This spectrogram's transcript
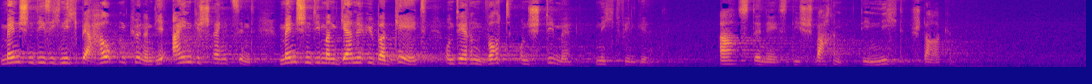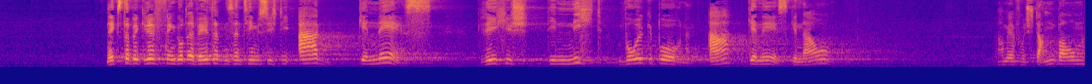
Menschen, die sich nicht behaupten können, die eingeschränkt sind, Menschen, die man gerne übergeht und deren Wort und Stimme nicht viel gilt. Asthenes, die Schwachen, die nicht Starken. Nächster Begriff, den Gott erwählt hat in seinem Team, ist die Agenes, griechisch die nicht Wohlgeborenen. Agenes, genau haben ja von Stammbaum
